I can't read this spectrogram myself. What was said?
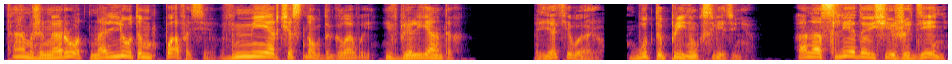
Там же народ на лютом пафосе, в мерче с ног до головы и в бриллиантах. Я киваю, будто принял к сведению. А на следующий же день,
